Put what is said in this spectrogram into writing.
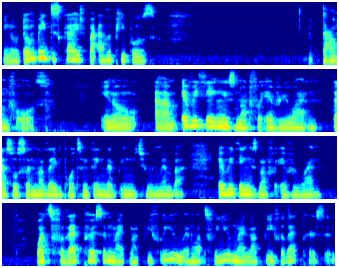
You know, don't be discouraged by other people's downfalls. You know, um, everything is not for everyone. That's also another important thing that we need to remember. Everything is not for everyone. What's for that person might not be for you, and what's for you might not be for that person.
